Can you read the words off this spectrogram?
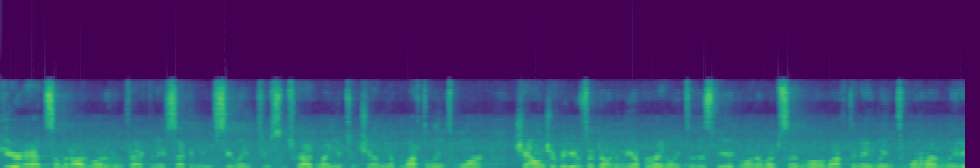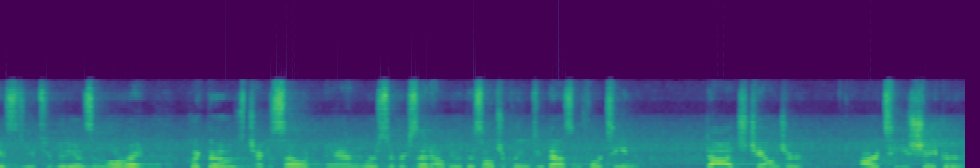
here at Summit Automotive. In fact, in a second, you will see a link to subscribe to my YouTube channel in the upper left, a link to more Challenger videos I've done in the upper right, a link to this vehicle on our website in lower left, and a link to one of our latest YouTube videos in lower right. Click those, check us out, and we're super excited to help you with this ultra clean 2014 Dodge Challenger RT Shaker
